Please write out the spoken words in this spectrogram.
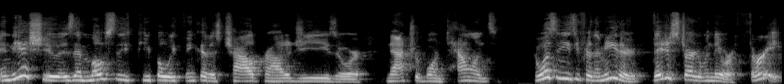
And the issue is that most of these people we think of as child prodigies or natural born talents, it wasn't easy for them either. They just started when they were three,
